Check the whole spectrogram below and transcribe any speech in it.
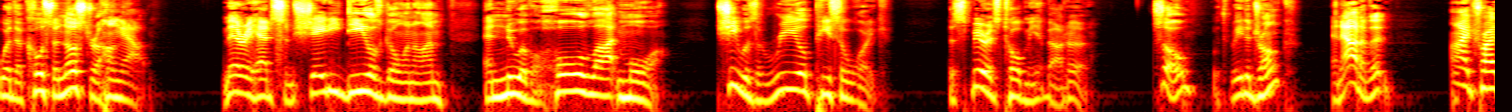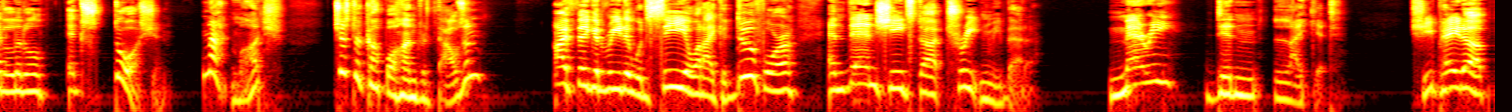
where the Cosa Nostra hung out. Mary had some shady deals going on and knew of a whole lot more. She was a real piece of work. The spirits told me about her. So, with Rita drunk and out of it, I tried a little extortion. Not much, just a couple hundred thousand. I figured Rita would see what I could do for her, and then she'd start treating me better. Mary didn't like it. She paid up,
